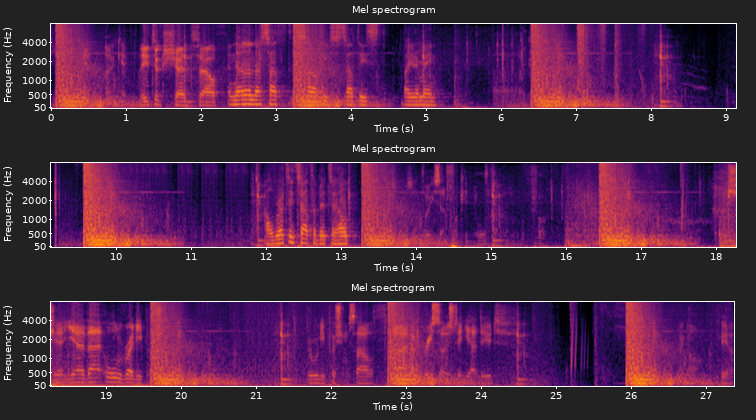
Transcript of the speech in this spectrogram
Do you get okay? They took shed south. And no, no, no, south, southeast, southeast by your main. Uh, okay. I'll rotate south a bit to help. I thought you said fucking north. Fuck. Oh, shit, yeah, they're already pushing. They're already pushing south. Uh, I haven't researched it yet, dude. Hang on, Fiona.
